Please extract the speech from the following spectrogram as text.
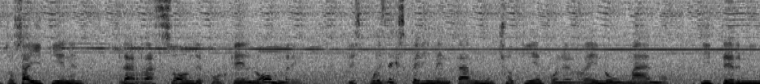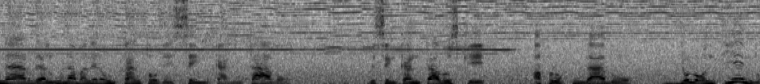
Entonces ahí tienen la razón de por qué el hombre después de experimentar mucho tiempo en el reino humano y terminar de alguna manera un tanto desencantado, desencantado es que ha procurado, yo lo entiendo,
